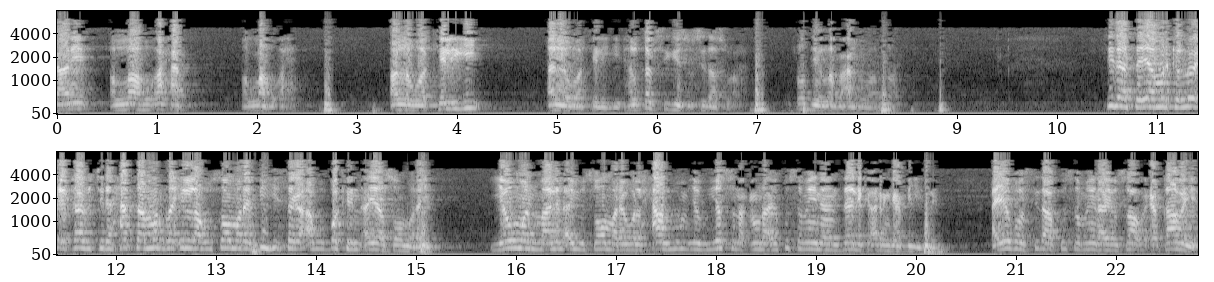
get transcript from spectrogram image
yani allahu axad allahu axad alla waa keligii alla waa keligii halqabsigiisu sidaasu ah radia allahu canhu arda sidaas ayaa marka loo ciqaabi jiray xataa mara ilaa uu soo maray bihi isaga abu bakrin ayaa soo maray. Yowman maalin ayuu soo maray walxaal hum iyagu yasnacuuna ay ku samaynayaan dalika arrinkaa bihiisa ayagoo sidaa ku samaynayo saa u ciqaabaya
